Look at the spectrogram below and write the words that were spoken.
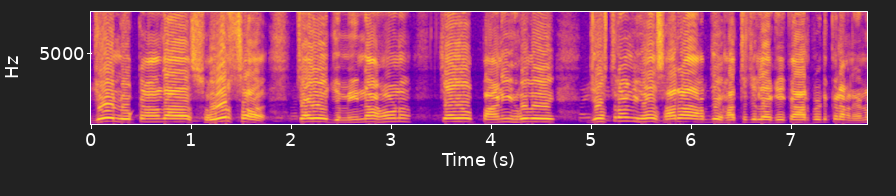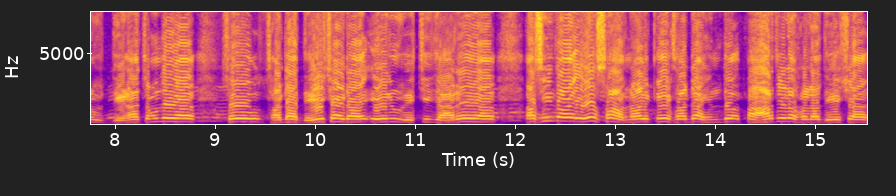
ਜੋ ਲੋਕਾਂ ਦਾ ਸੋਰਸ ਆ, ਚਾਹੇ ਉਹ ਜ਼ਮੀਨਾਂ ਹੋਣ ਚਾਹੇ ਉਹ ਪਾਣੀ ਹੋਵੇ, ਜਿਸ ਤਰ੍ਹਾਂ ਵੀ ਹੈ, ਸਾਰਾ ਆਪਦੇ ਹੱਥ 'ਚ ਲੈ ਕੇ ਕਾਰਪੋਰੇਟ ਘਰਾਣਿਆਂ ਨੂੰ ਦੇਣਾ ਚਾਹੁੰਦੇ ਆ। ਸੋ ਸਾਡਾ ਦੇਸ਼ ਹੈ ਜਿਹੜਾ, ਇਹਨੂੰ ਵੇਚੀ ਜਾ ਰਹੇ ਆ। ਅਸੀਂ ਤਾਂ ਇਹ ਹਿਸਾਬ ਨਾਲ ਕਿ ਸਾਡਾ ਹਿੰਦੂ, ਭਾਰਤ ਜਿਹੜਾ ਸਾਡਾ ਦੇਸ਼ ਆ,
